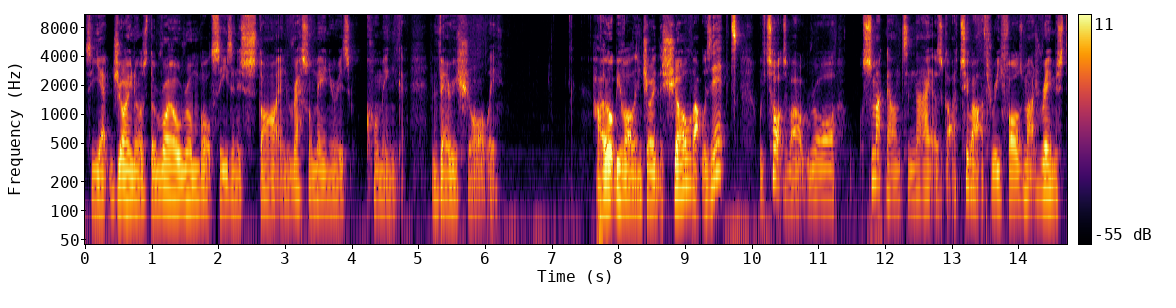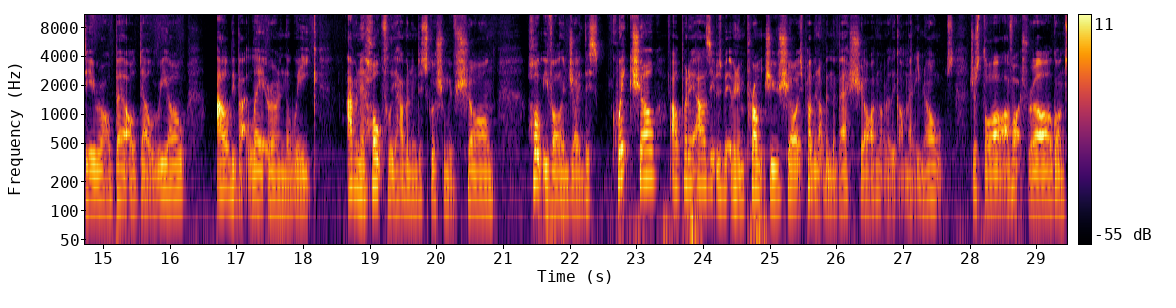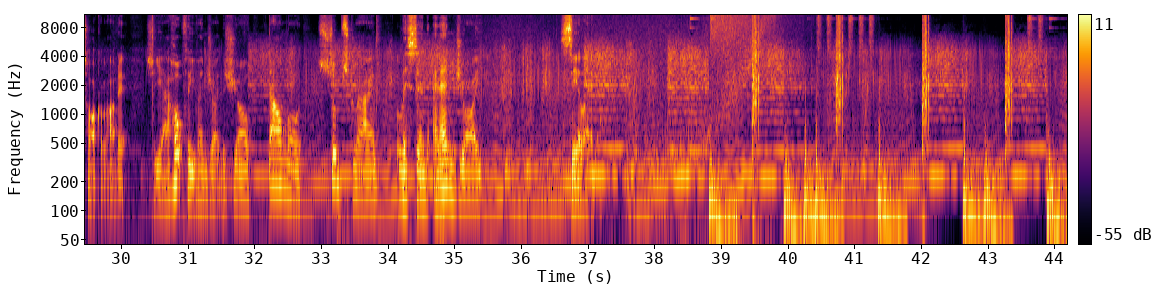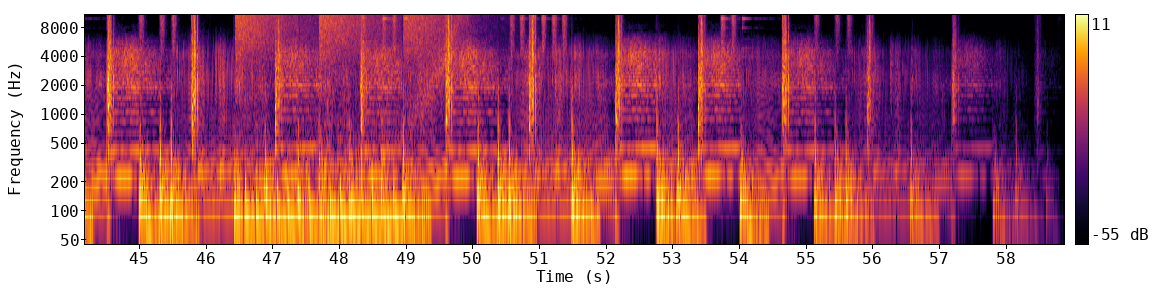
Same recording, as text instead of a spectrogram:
So yeah, join us. The Royal Rumble season is starting. WrestleMania is coming very shortly. I hope you've all enjoyed the show. That was it. We've talked about Raw. SmackDown tonight has got a 2 out of 3 falls match. Rey Mysterio, Alberto Del Rio. I'll be back later on in the week, having a, hopefully having a discussion with Sean. Hope you've all enjoyed this quick show. I'll put it as it was a bit of an impromptu show. It's probably not been the best show. I've not really got many notes. Just thought I've watched Raw. I'll go and talk about it. So yeah, hopefully you've enjoyed the show. Download, subscribe, listen, and enjoy. See you later.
